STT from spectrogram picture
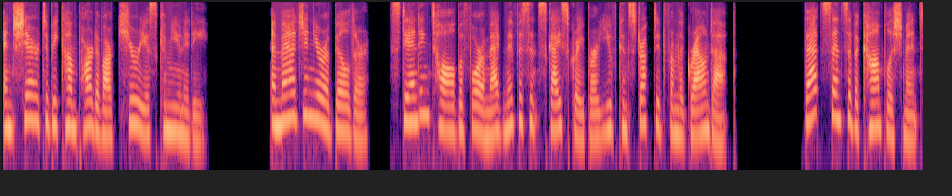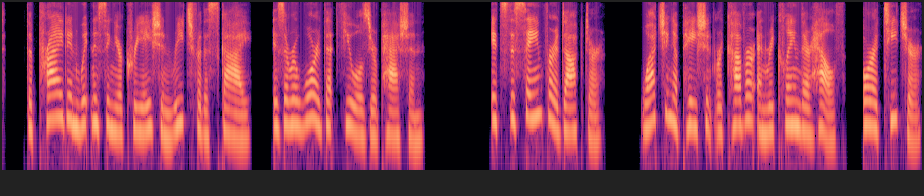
and share to become part of our curious community. Imagine you're a builder, standing tall before a magnificent skyscraper you've constructed from the ground up. That sense of accomplishment, the pride in witnessing your creation reach for the sky, is a reward that fuels your passion. It's the same for a doctor, watching a patient recover and reclaim their health, or a teacher,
